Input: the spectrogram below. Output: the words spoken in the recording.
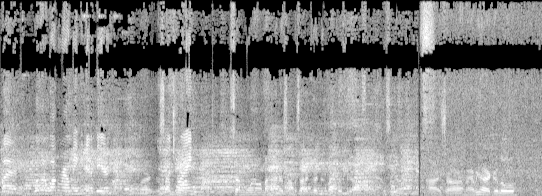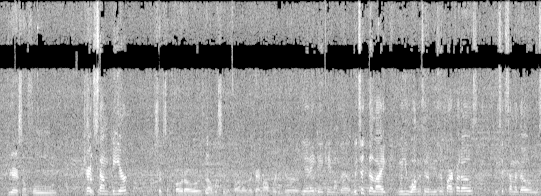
But we're gonna walk around, maybe get a beer, But there's a going, drink. Something going on behind us. So I'm gonna try to cut this right quick for y'all. We'll see y'all. All right, so uh, man, we had a good little. We ate some food. drink took some beer. Took some photos. I will see the photos. They came out pretty good. Yeah, they did came out good. We took the like when you walk into the amusement park photos. We took some of those,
